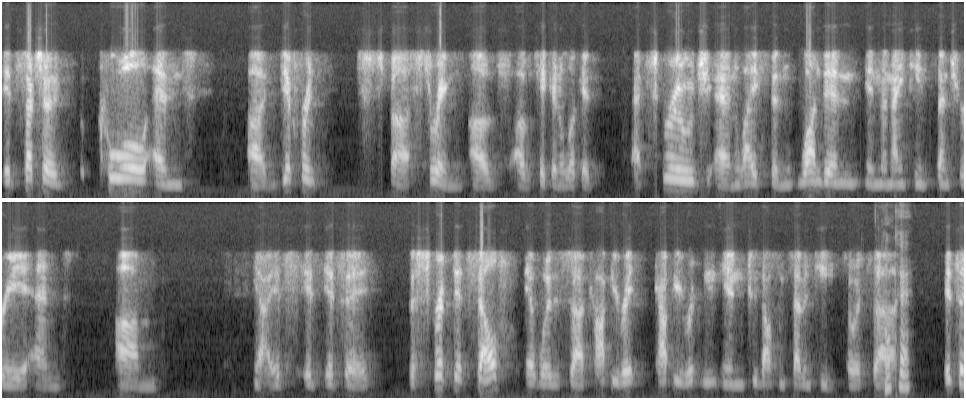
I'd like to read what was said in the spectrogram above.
it's such a cool and uh, different uh, string of of taking a look at at Scrooge and life in London in the 19th century, and um, yeah, it's it, it's a the script itself. It was uh, copyright copywritten in 2017, so it's uh, Okay. it's a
